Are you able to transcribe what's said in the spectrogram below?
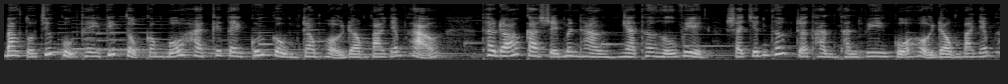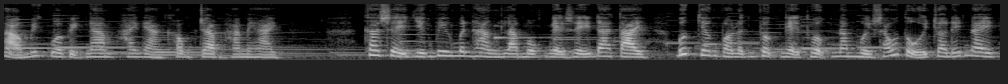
ban tổ chức cuộc thi tiếp tục công bố hai cái tên cuối cùng trong hội đồng ban giám khảo. Theo đó, ca sĩ Minh Hằng, nhà thơ hữu Việt sẽ chính thức trở thành thành viên của hội đồng ban giám khảo Miss World Việt Nam 2022. Ca sĩ diễn viên Minh Hằng là một nghệ sĩ đa tài, bước chân vào lĩnh vực nghệ thuật năm 16 tuổi cho đến nay,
